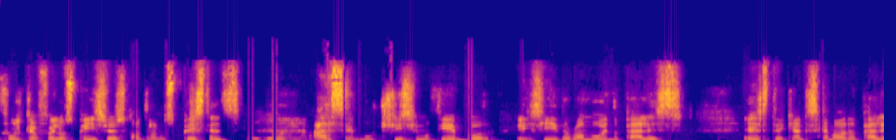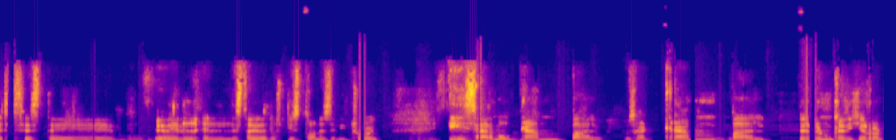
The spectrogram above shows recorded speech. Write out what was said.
Fulca fue los Pacers contra los Pistons hace muchísimo tiempo. Y sí, The Rumble in the Palace, este, que antes se llamaba The Palace, este, el, el estadio de los Pistones de Detroit, y se armó campal, o sea, campal, pero nunca dijeron,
